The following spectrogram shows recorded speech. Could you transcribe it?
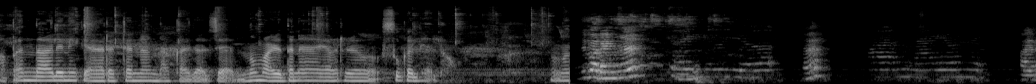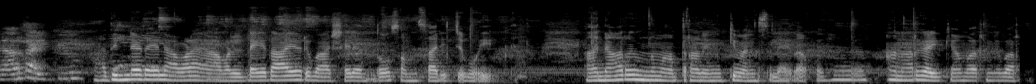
അപ്പം എന്തായാലും ഇനി ക്യാരറ്റ് തന്നെ ഉണ്ടാക്കാൻ വിചാരിച്ചു. എന്നും വഴുതനായ ഒരു സുഖമില്ലല്ലോ. അതിന്റെ ഇടയിൽ അവളെ അവളുടേതായ ഒരു ഭാഷയിൽ എന്തോ സംസാരിച്ചു പോയി. അനാറ് എന്ന് മാത്രമാണ് എനിക്ക് മനസ്സിലായത്. അപ്പം അനാറ് കഴിക്കാൻ പറഞ്ഞ് പറഞ്ഞു.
